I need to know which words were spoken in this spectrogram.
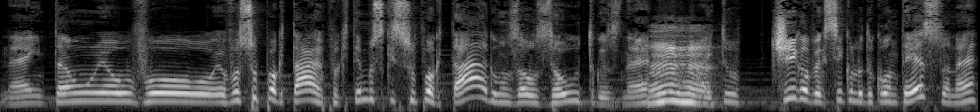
Né? Então eu vou eu vou suportar, porque temos que suportar uns aos outros, né? Uhum. Aí tu tira o versículo do contexto, né?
